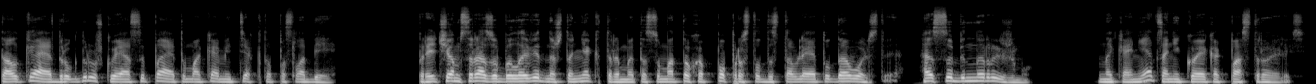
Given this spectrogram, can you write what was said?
толкая друг дружку и осыпая тумаками тех, кто послабее. Причем сразу было видно, что некоторым эта суматоха попросту доставляет удовольствие, особенно рыжему. Наконец они кое-как построились.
